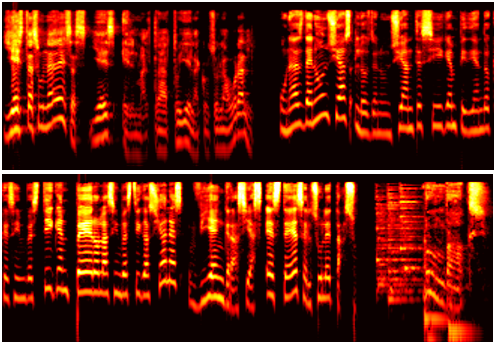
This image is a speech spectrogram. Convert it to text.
Y esta es una de esas, y es el maltrato y el acoso laboral. Unas denuncias, los denunciantes siguen pidiendo que se investiguen, pero las investigaciones, bien gracias. Este es el Zuletazo. Boombox.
